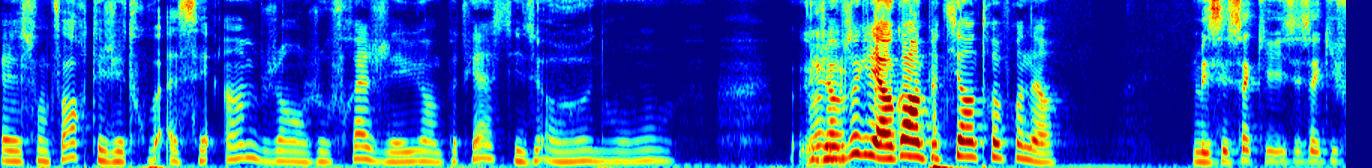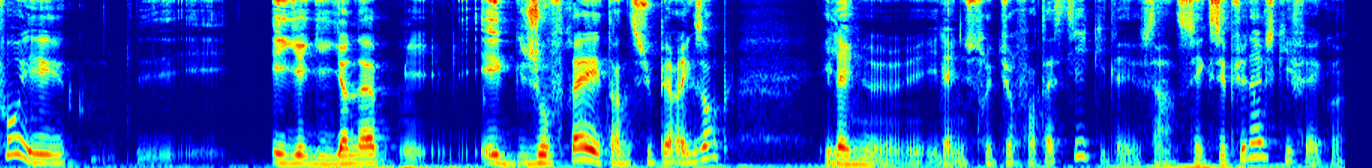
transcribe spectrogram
elles sont fortes et je les trouve assez humbles. Genre, Geoffrey, j'ai eu un podcast, il disait Oh non. J'ai l'impression qu'il est encore un petit entrepreneur. Mais c'est ça qui c'est ça qu'il faut et et il y, en a et Geoffrey est un super exemple. Il a une il a une structure fantastique, c'est exceptionnel ce qu'il fait quoi.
